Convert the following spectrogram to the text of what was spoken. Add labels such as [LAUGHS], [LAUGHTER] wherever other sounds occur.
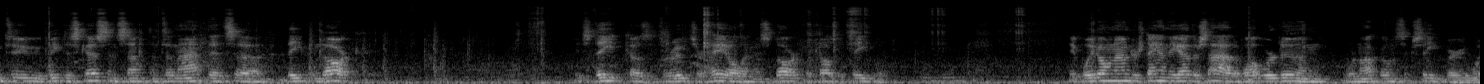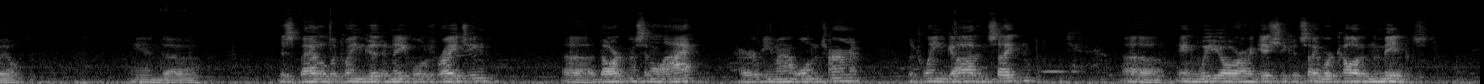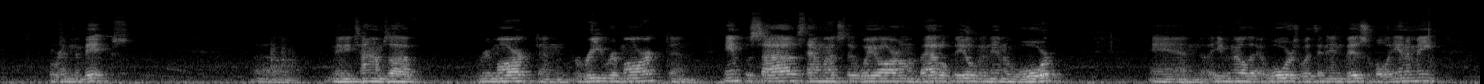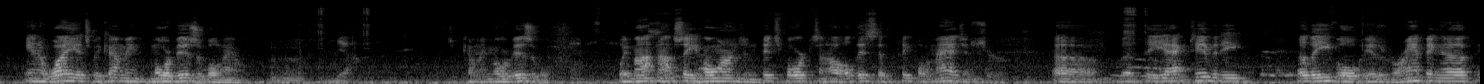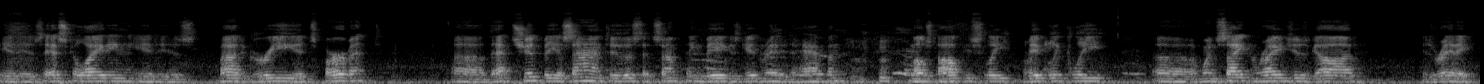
going to be discussing something tonight that's uh, deep and dark. It's deep because its roots are hell, and it's dark because it's evil. If we don't understand the other side of what we're doing, we're not going to succeed very well. And uh, this battle between good and evil is raging, uh, darkness and light, however you might want to term it, between God and Satan. Uh, and we are, I guess you could say, we're caught in the mix. We're in the mix. Uh, many times I've remarked and re-remarked and emphasized how much that we are on a battlefield and in a war. And even though that war is with an invisible enemy, in a way it's becoming more visible now. Mhm. Yeah. It's becoming more visible. We might not see horns and pitchforks and all this that people imagine. Sure. Uh, but the activity of evil is ramping up, it is escalating, it is by degree, it's fervent. Uh, that should be a sign to us that something big is getting ready to happen. [LAUGHS] Most obviously, biblically, uh, when Satan rages, God is ready.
